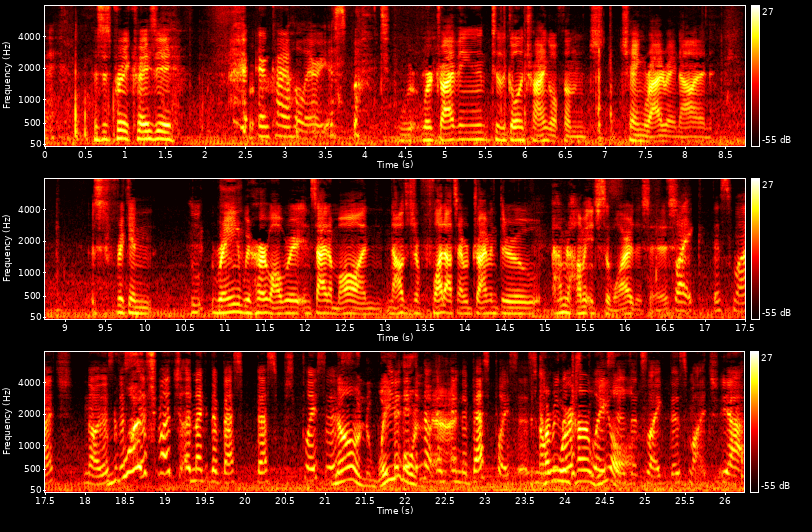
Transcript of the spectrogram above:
Okay. This is pretty crazy. and kind of hilarious, but We're, we're driving to the Golden Triangle from Ch- Chiang Rai right now, and it's freaking rain we heard while we were inside a mall, and now there's a flood outside. We're driving through. I don't know how many inches of water this is. like this much. No, this this, What? this much in like the best best places. no, way more in, than no, in, in the best places. It's in the worst places, wheel. it's like this much. Yeah,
